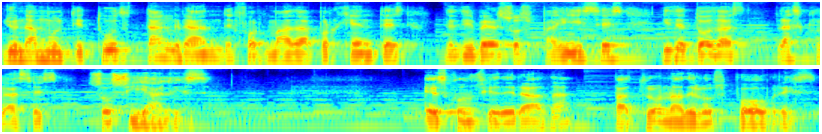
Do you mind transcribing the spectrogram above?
y una multitud tan grande formada por gentes de diversos países y de todas las clases sociales. Es considerada patrona de los pobres.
